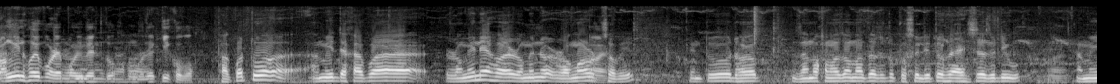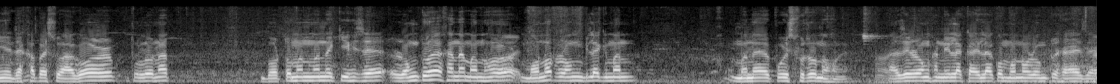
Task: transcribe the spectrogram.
ৰঙীন হৈ পৰে পৰিৱেশটো। গতিকে কি ক'ব? ফাকুৱাটো আমি দেখা পোৱা ৰঙীনেই হয় ৰঙীন ৰঙৰ উৎসৱেই কিন্তু ধৰক জনসমাজৰ মাজত এইটো প্ৰচলিত হৈ আহিছে যদিও আমি দেখা পাইছোঁ। আগৰ তুলনাত বৰ্তমান মানে কি হৈছে ৰংটোহে খানে মানুহৰ মনত ৰংবিলাক ইমান মানে পৰিস্ফুট নহয়। আজি ৰং সানিলে কাইলৈ আকৌ মনৰ ৰংটো হেৰাই যায়।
